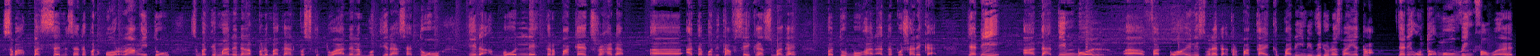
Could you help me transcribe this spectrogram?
sebab person ataupun orang itu seperti mana dalam perlembagaan persekutuan dalam butiran satu tidak boleh terpakai terhadap uh, ataupun ditafsirkan sebagai pertubuhan ataupun syarikat. Jadi uh, tak timbul uh, fatwa ini sebenarnya tak terpakai kepada individu dan sebagainya tak. Jadi untuk moving forward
